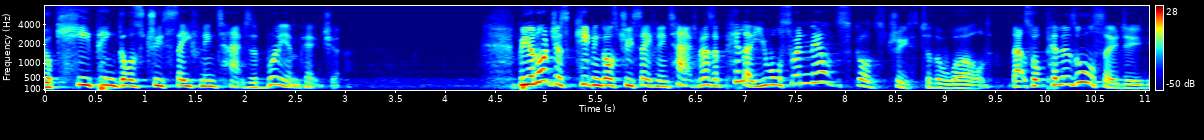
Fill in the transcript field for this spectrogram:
you're keeping God's truth safe and intact. It's a brilliant picture. But you're not just keeping God's truth safe and intact, but as a pillar, you also announce God's truth to the world. That's what pillars also do,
